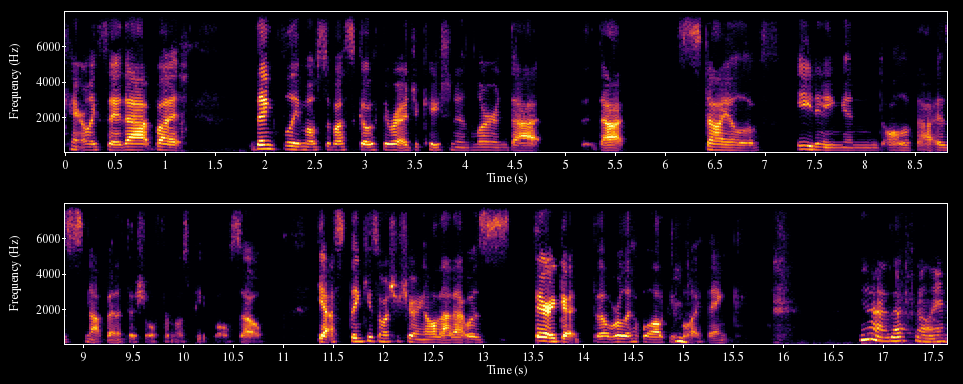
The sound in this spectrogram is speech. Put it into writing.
can't really say that, but thankfully most of us go through our education and learn that that style of eating and all of that is not beneficial for most people. So, yes, thank you so much for sharing all that. That was very good. That'll really help a lot of people, I think. Yeah, definitely.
